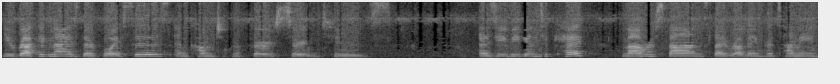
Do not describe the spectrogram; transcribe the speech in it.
You recognize their voices and come to prefer certain tunes. As you begin to kick, mom responds by rubbing her tummy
